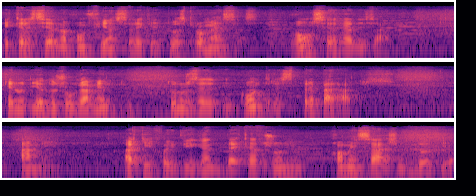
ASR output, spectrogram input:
e crescer na confiança de que tuas promessas vão se realizar. Que no dia do julgamento tu nos encontres preparados. Amém. Aqui foi Vigan Decker Jr. com a mensagem do dia.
